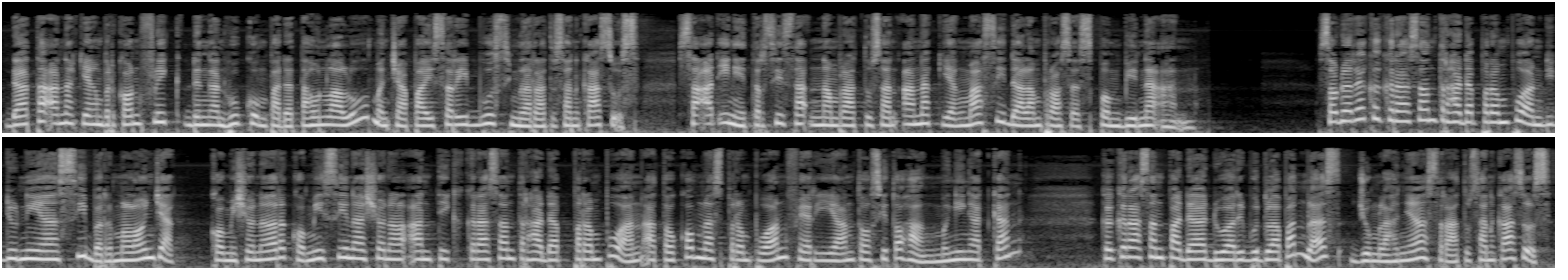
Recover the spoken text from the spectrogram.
data anak yang berkonflik dengan hukum pada tahun lalu mencapai 1.900-an kasus. Saat ini tersisa 600-an anak yang masih dalam proses pembinaan. Saudara kekerasan terhadap perempuan di dunia siber melonjak. Komisioner Komisi Nasional Anti Kekerasan Terhadap Perempuan atau Komnas Perempuan Ferianto Sitohang mengingatkan, kekerasan pada 2018 jumlahnya seratusan kasus.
